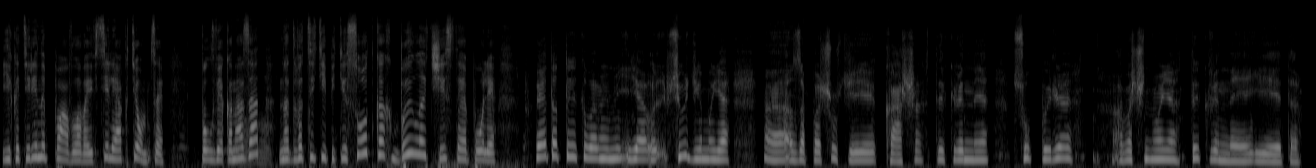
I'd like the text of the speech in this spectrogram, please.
Екатерины Павловой в селе Актемцы. Полвека назад на 25 сотках было чистое поле. Это тыква. Я, всю зиму я э, запашу каша тыквенная, суп пюре овощное, тыквенное и это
